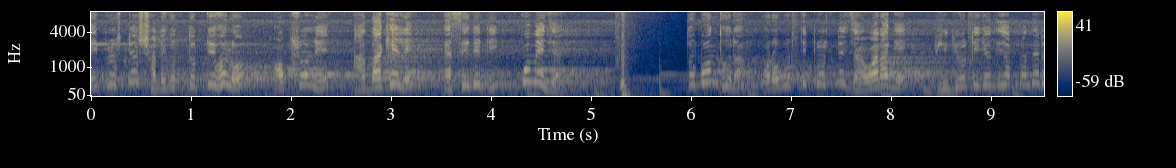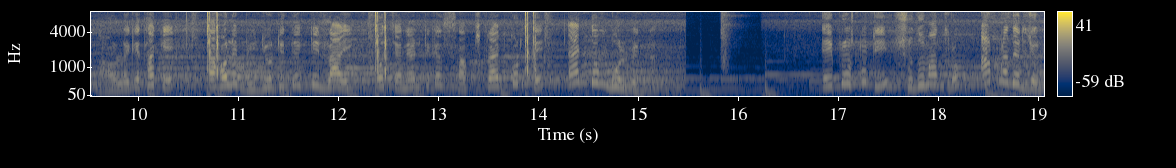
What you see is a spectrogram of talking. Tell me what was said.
এই প্রশ্নের সঠিক উত্তরটি হলো অপশনে আদা খেলে অ্যাসিডিটি কমে যায়। তো বন্ধুরা, পরবর্তী প্রশ্নে যাওয়ার আগে ভিডিওটি যদি আপনাদের ভালো লেগে থাকে, তাহলে ভিডিওটিতে একটি লাইক ও চ্যানেলটিকে সাবস্ক্রাইব করতে একদম ভুলবেন না। এই প্রশ্নটি শুধুমাত্র আপনাদের জন্য।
